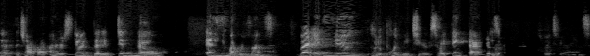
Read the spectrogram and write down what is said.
that the chatbot understood that it didn't know anything about refunds, but it knew who to point me to. So I think that yeah. is a experience.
